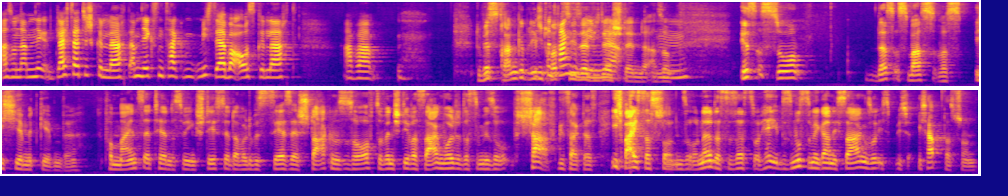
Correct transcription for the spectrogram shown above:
Also und am, gleichzeitig gelacht, am nächsten Tag mich selber ausgelacht. Aber Du bist dran geblieben trotz dran dieser Widerstände. Ja. Also mhm. ist es so, das ist was, was ich hier mitgeben will. Vom Mindset her, und deswegen stehst du ja da, weil du bist sehr, sehr stark. Und es ist auch oft so, wenn ich dir was sagen wollte, dass du mir so scharf gesagt hast, ich weiß das schon so, ne? Dass du sagst so, hey, das musst du mir gar nicht sagen, so, ich, ich, ich hab das schon.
